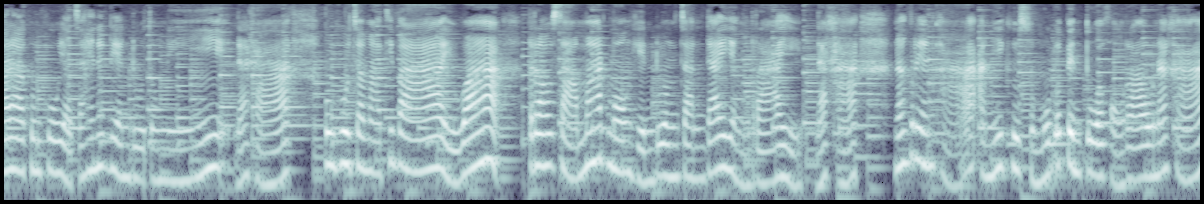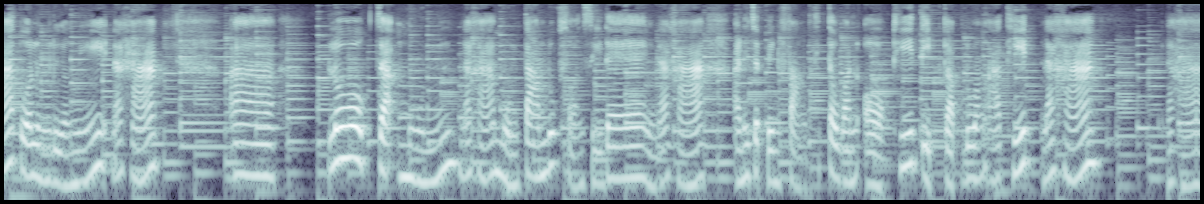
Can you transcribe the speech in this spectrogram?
อาราคุณครูอยากจะให้นักเรียนดูตรงนี้นะคะ คุณครูจะมาอธิบายว่าเราสามารถมองเห็นดวงจันทร์ได้อย่างไรนะคะ นักเรียนขาอันนี้คือสมมุติว่าเป็นตัวของเรานะคะ ตัวเหลืองๆนี้นะคะโลกจะหมุนนะคะ หมุนตามลูกศรสีแดงนะคะ อันนี้จะเป็นฝั่งทิศตะวันออกที่ติดกับดวงอาทิตย์นะคะ นะคะ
